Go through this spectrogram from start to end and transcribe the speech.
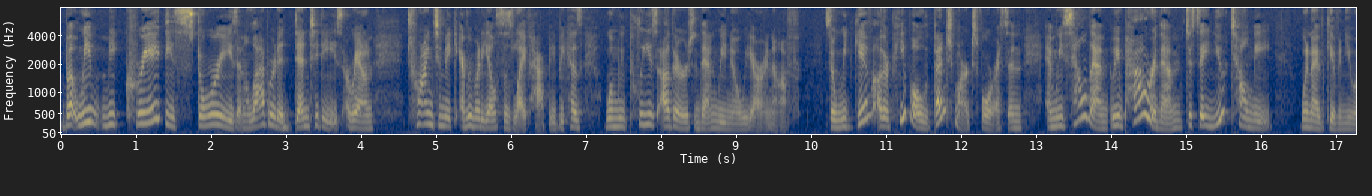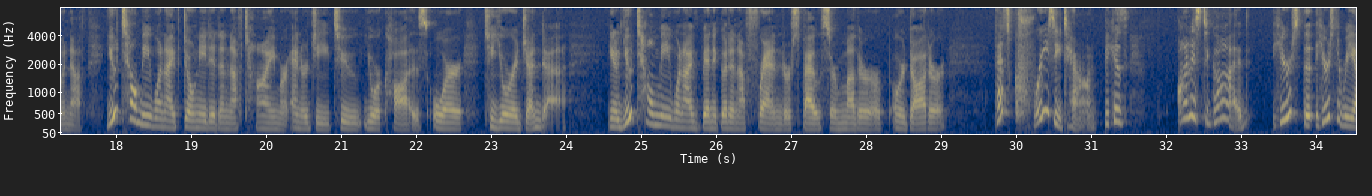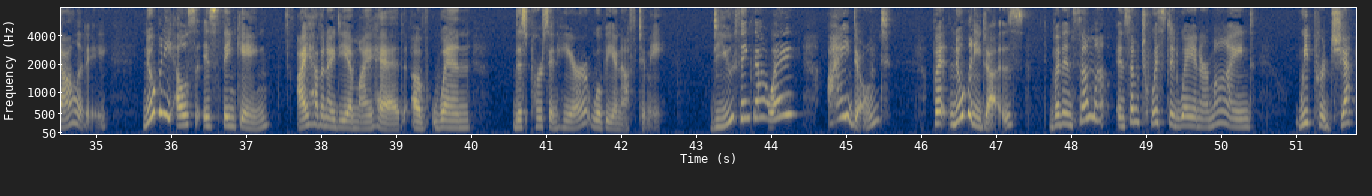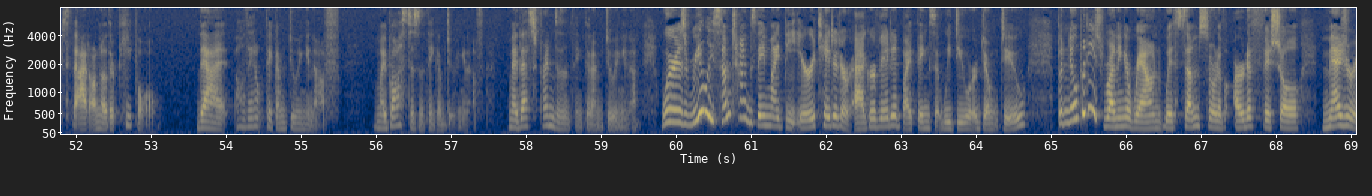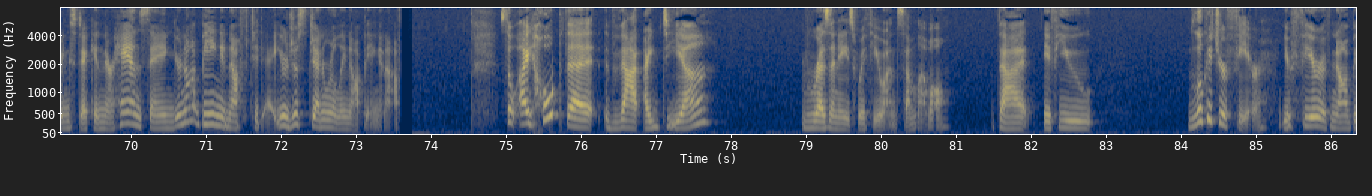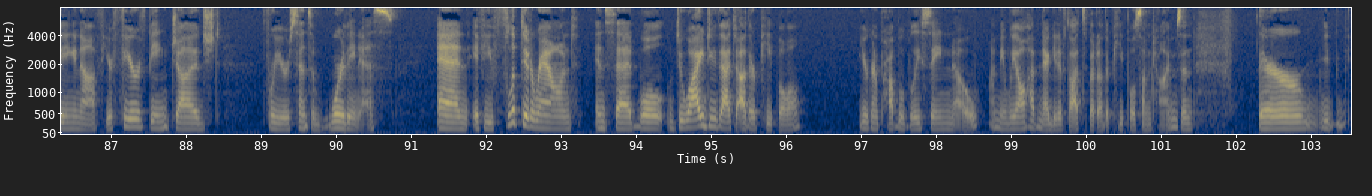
But we, we create these stories and elaborate identities around trying to make everybody else's life happy because when we please others, then we know we are enough. So we give other people benchmarks for us and, and we tell them, we empower them to say, You tell me when I've given you enough. You tell me when I've donated enough time or energy to your cause or to your agenda. You know, you tell me when I've been a good enough friend or spouse or mother or, or daughter. That's crazy town because honest to God, here's the here's the reality. Nobody else is thinking, I have an idea in my head of when this person here will be enough to me. Do you think that way? I don't. But nobody does. But in some in some twisted way in our mind, we project that on other people that oh, they don't think I'm doing enough. My boss doesn't think I'm doing enough my best friend doesn't think that I'm doing enough. Whereas, really, sometimes they might be irritated or aggravated by things that we do or don't do, but nobody's running around with some sort of artificial measuring stick in their hand saying, You're not being enough today. You're just generally not being enough. So, I hope that that idea resonates with you on some level. That if you look at your fear, your fear of not being enough, your fear of being judged for your sense of worthiness. And if you flipped it around and said, Well, do I do that to other people? You're going to probably say no. I mean, we all have negative thoughts about other people sometimes, and they're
